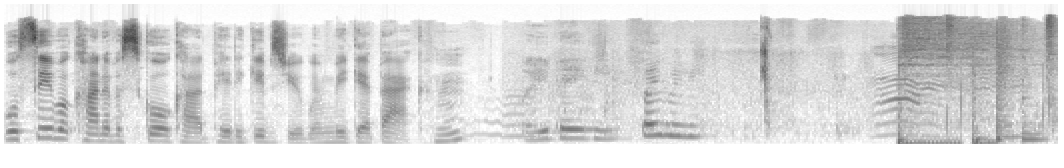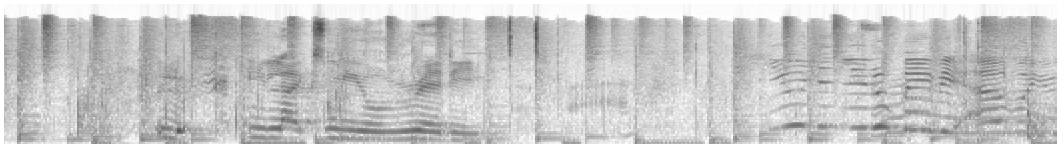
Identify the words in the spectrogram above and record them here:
we'll see what kind of a scorecard Peter gives you when we get back, hmm? Bye, baby. Bye, baby. Look, he likes me already. You the little baby Elmo, you're so cute.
